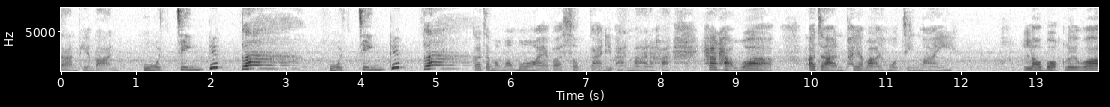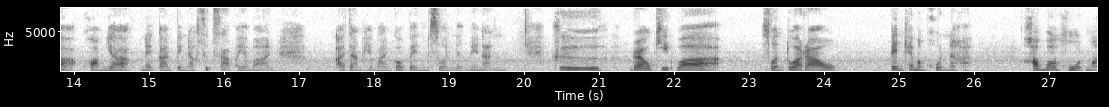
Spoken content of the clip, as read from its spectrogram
จารย์พยาบาล โหดจริงหรือเปล่าโหดจริงหรือเปล่าก็จะมาเมามอยประสบการณ์ที่ผ่านมานะคะ ถ้าถามว่าอาจารย์พยาบาลโหดจริงไหม เราบอกเลยว่าความยากในการเป็นนักศึกษาพยาบาล อาจารย์พยาบาลก็เป็นส่วนหนึ่งในนั้น คือเราคิดว่าส่วนตัวเราเป็นแค่บางคนนะคะคำว่าโหดไหม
